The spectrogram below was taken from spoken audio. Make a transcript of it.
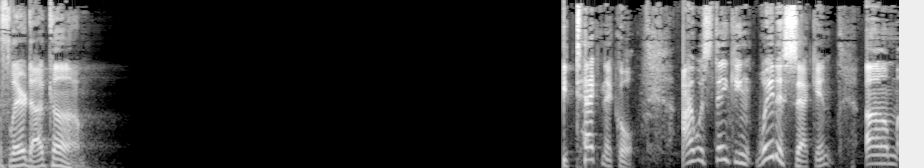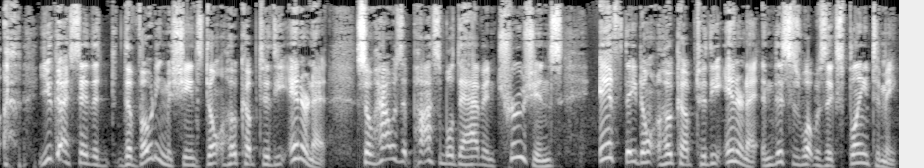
fighterflare.com. technical. I was thinking, wait a second. Um, you guys say that the voting machines don't hook up to the internet. So how is it possible to have intrusions if they don't hook up to the internet? And this is what was explained to me.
